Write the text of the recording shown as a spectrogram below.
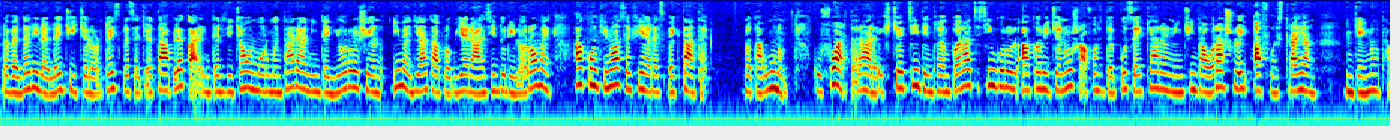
Prevederile legii celor 12 table, care interziceau înmormântarea în interiorul și în imediată apropiere a zidurilor Romei, a continuat să fie respectate. Nota 1. Cu foarte rare excepții, dintre împărați, singurul a cărui cenuș a fost depuse chiar în incinta orașului a fost Traian. Închei nota.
